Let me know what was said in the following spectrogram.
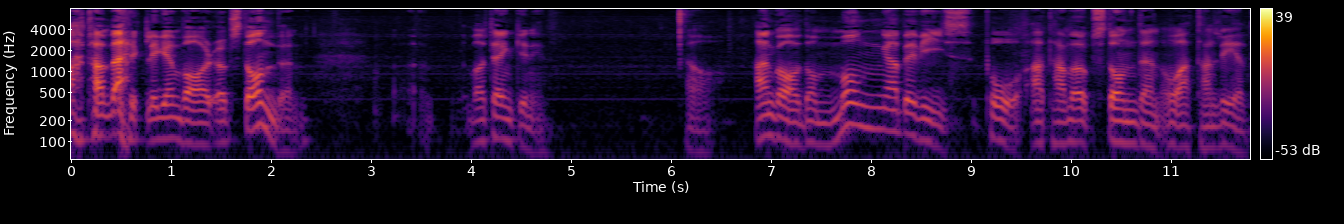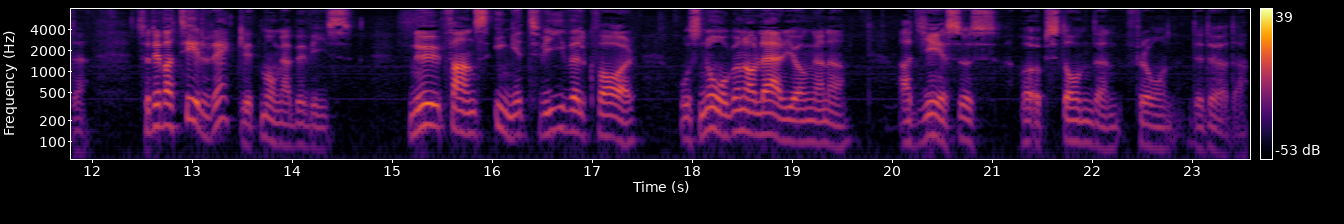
att han verkligen var uppstånden? Vad tänker ni? Ja, han gav dem många bevis på att han var uppstånden och att han levde. Så det var tillräckligt många bevis. Nu fanns inget tvivel kvar hos någon av lärjungarna att Jesus var uppstånden från de döda.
